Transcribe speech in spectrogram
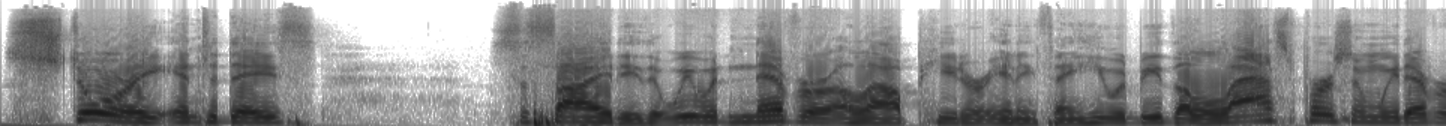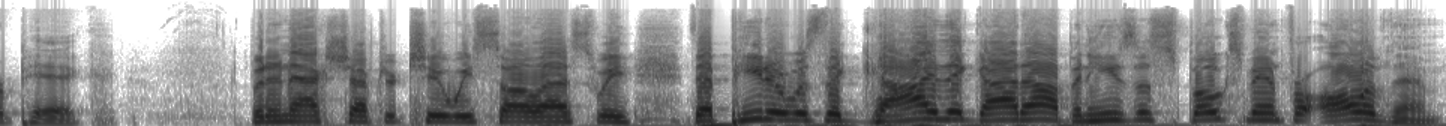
story in today's society, that we would never allow Peter anything. He would be the last person we'd ever pick. But in Acts chapter 2, we saw last week that Peter was the guy that got up, and he's a spokesman for all of them.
